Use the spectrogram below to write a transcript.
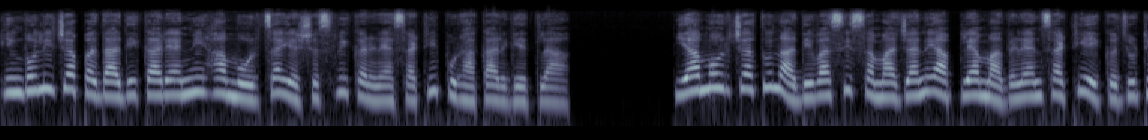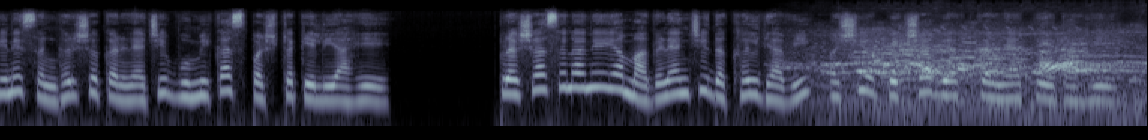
हिंगोलीच्या पदाधिकाऱ्यांनी हा मोर्चा यशस्वी करण्यासाठी पुढाकार घेतला. या मोर्चातून आदिवासी समाजाने आपल्या मागण्यांसाठी एकजुटीने संघर्ष करण्याची भूमिका स्पष्ट केली आहे प्रशासनाने या मागण्यांची दखल घ्यावी अशी अपेक्षा व्यक्त करण्यात येत आहे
